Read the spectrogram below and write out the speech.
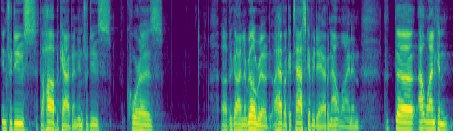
introduce the Hob cabin, introduce Cora's, uh, the guy on the railroad. I have like a task every day. I have an outline, and th- the outline can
